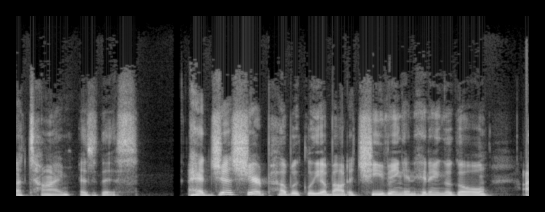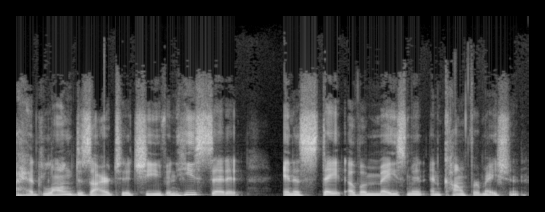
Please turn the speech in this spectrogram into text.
a time as this. I had just shared publicly about achieving and hitting a goal I had long desired to achieve, and he said it in a state of amazement and confirmation.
